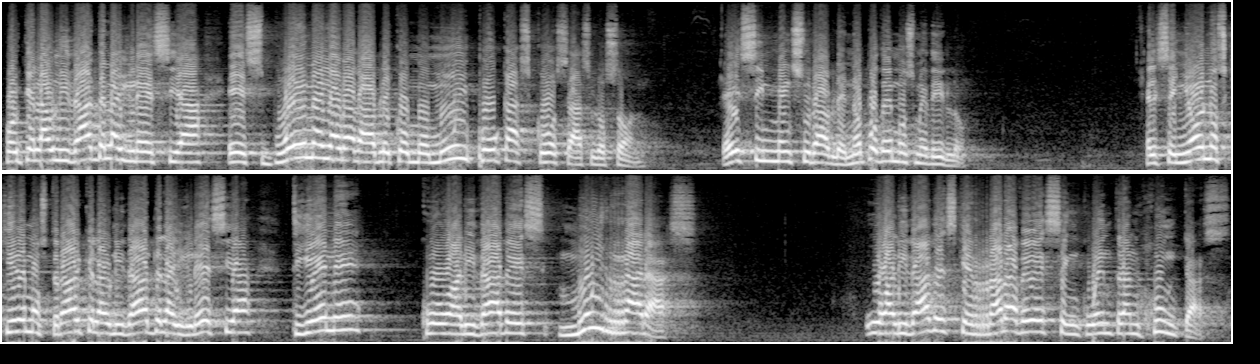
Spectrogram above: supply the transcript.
Porque la unidad de la iglesia es buena y agradable como muy pocas cosas lo son. Es inmensurable, no podemos medirlo. El Señor nos quiere mostrar que la unidad de la iglesia tiene cualidades muy raras, cualidades que rara vez se encuentran juntas.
